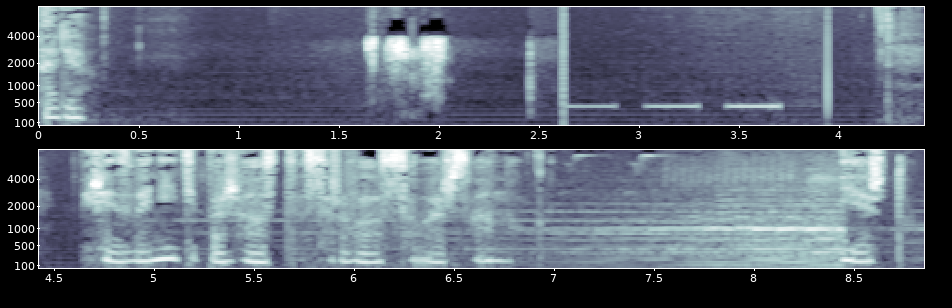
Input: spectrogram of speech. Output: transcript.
Алло. Перезвоните, пожалуйста, сорвался ваш звонок. Я что?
